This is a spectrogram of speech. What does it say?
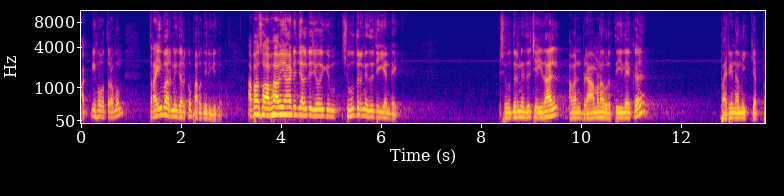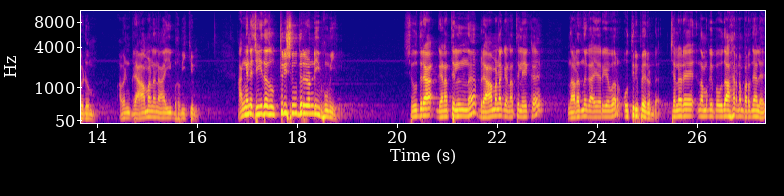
അഗ്നിഹോത്രവും ത്രൈവർണികർക്ക് പറഞ്ഞിരിക്കുന്നു. അപ്പോൾ സ്വാഭാവികമായിട്ടും ചിലർ ചോദിക്കും ശൂദ്രൻ ഇത് ചെയ്യണ്ടേ? ശൂദ്രൻ ഇത് ചെയ്താൽ അവൻ ബ്രാഹ്മണ വൃത്തിയിലേക്ക് പരിണമിക്കപ്പെടും. അവൻ ബ്രാഹ്മണനായി ഭവിക്കും. അങ്ങനെ ചെയ്തത് ഒത്തിരി ശൂദ്രരുണ്ട് ഈ ഭൂമിയിൽ. ശൂദ്ര ഗണത്തിൽ നിന്ന് ബ്രാഹ്മണ ഗണത്തിലേക്ക് നടന്നു കയറിയവർ ഒത്തിരി പേരുണ്ട്. ചിലരെ നമുക്കിപ്പോൾ ഉദാഹരണം പറഞ്ഞാൽ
